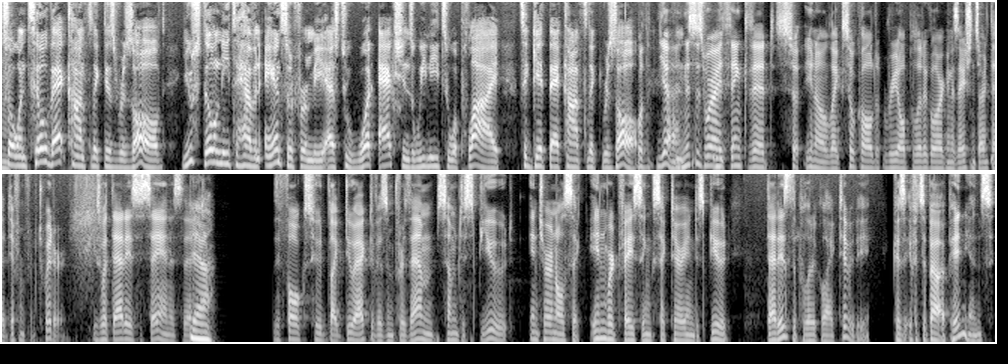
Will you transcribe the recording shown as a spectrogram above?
So until that conflict is resolved, you still need to have an answer for me as to what actions we need to apply to get that conflict resolved. Well, yeah, and this is where I mm-hmm. think that so you know, like so-called real political organizations aren't that different from Twitter, because what that is saying is that Yeah. the folks who like do activism for them some dispute internal sec- inward facing sectarian dispute that is the political activity because if it's about opinions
